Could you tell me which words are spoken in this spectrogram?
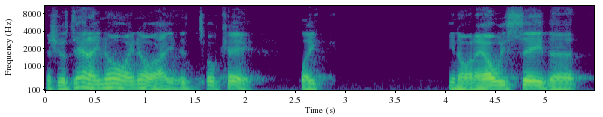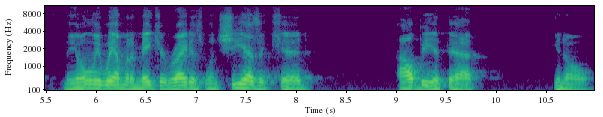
And she goes, Dad, I know, I know, I it's okay. Like, you know, and I always say that the only way I'm going to make it right is when she has a kid, I'll be at that, you know,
